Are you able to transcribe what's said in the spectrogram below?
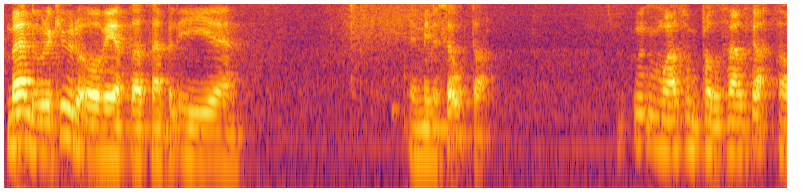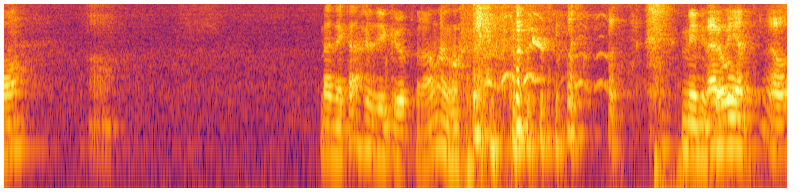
Men det vore kul att veta till exempel i, eh, i Minnesota. Många som pratar svenska. Ja. Men det kanske dyker upp någon annan gång. Minnesota. Vem vet? Ja.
